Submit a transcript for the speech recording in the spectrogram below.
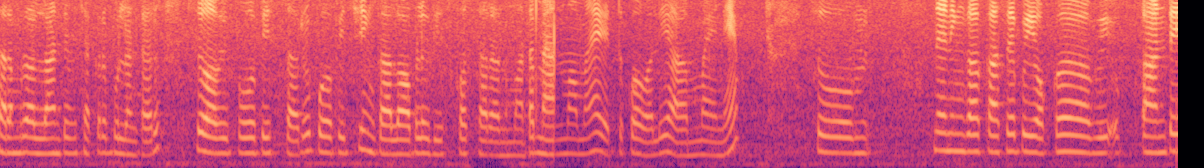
తరంరాలు లాంటివి చక్కెర పూలు అంటారు. సో అవి పోపిస్తారు. పోపించి ఇంకా లోపలికి తీసుకొస్తారనమాట మేనమామ ఎత్తుకోవాలి ఆ అమ్మాయిని. సో నేను ఇంకా కాసేపు ఈ ఒక్క అంటే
